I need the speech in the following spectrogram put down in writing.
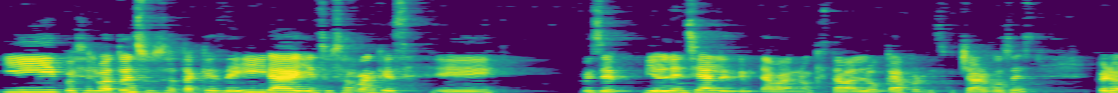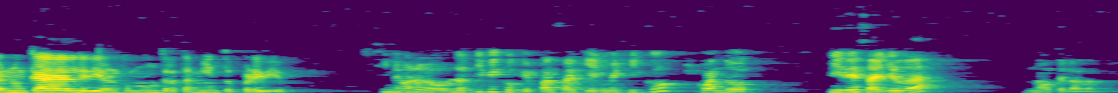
y pues el vato en sus ataques de ira y en sus arranques eh, pues de violencia les gritaba, ¿no? Que estaba loca por escuchar voces, pero nunca le dieron como un tratamiento previo. Sí, no, lo, lo típico que pasa aquí en México, cuando pides ayuda, no te la dan.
